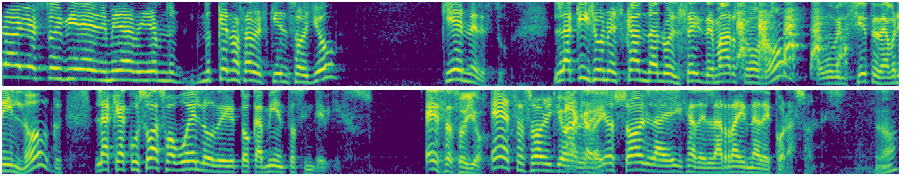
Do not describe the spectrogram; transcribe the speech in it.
No, yo estoy bien. Y mira, ¿qué no sabes quién soy yo? ¿Quién eres tú? La que hizo un escándalo el 6 de marzo, ¿no? O el 7 de abril, ¿no? La que acusó a su abuelo de tocamientos indebidos. Esa soy yo. Esa soy yo, Ah, la- yo soy la hija de la reina de corazones, ¿no?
